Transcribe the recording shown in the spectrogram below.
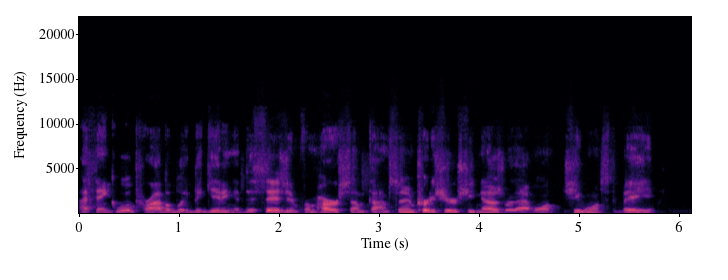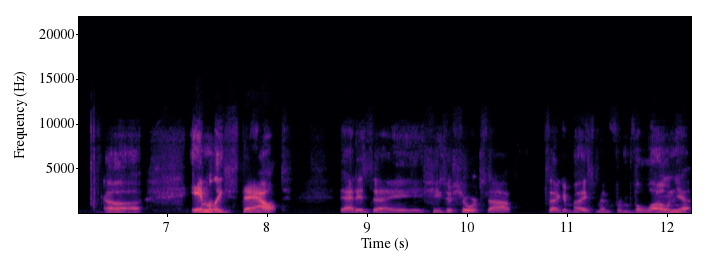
I think we'll probably be getting a decision from her sometime soon. Pretty sure she knows where that want she wants to be. Uh, Emily Stout, that is a she's a shortstop, second baseman from Vilonia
